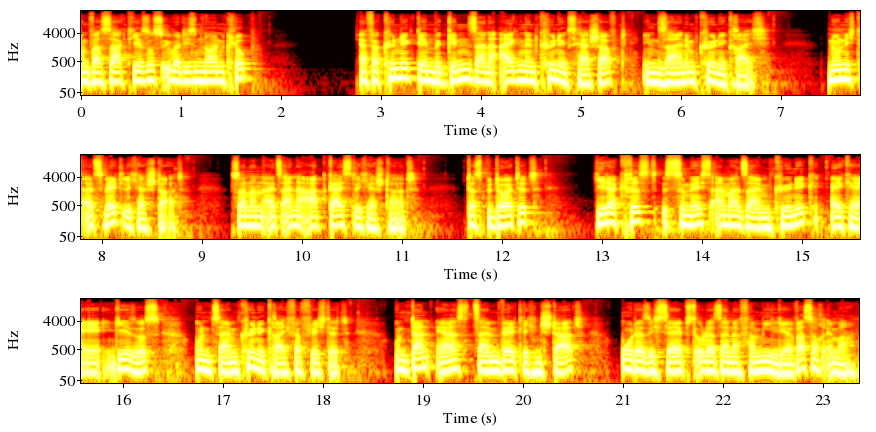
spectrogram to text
Und was sagt Jesus über diesen neuen Club? Er verkündigt den Beginn seiner eigenen Königsherrschaft in seinem Königreich. Nur nicht als weltlicher Staat, sondern als eine Art geistlicher Staat. Das bedeutet, jeder Christ ist zunächst einmal seinem König, aka Jesus, und seinem Königreich verpflichtet und dann erst seinem weltlichen Staat oder sich selbst oder seiner Familie, was auch immer.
